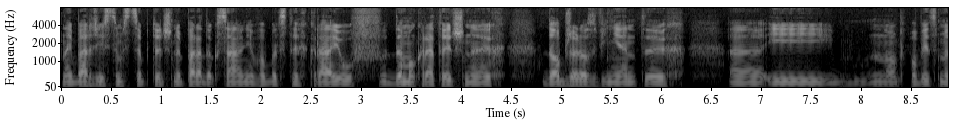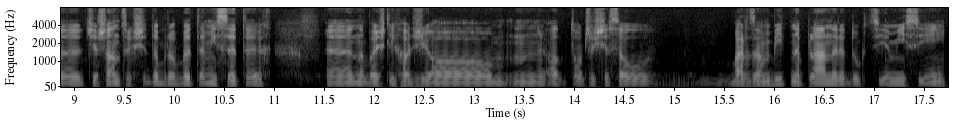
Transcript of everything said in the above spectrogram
najbardziej jestem sceptyczny paradoksalnie wobec tych krajów demokratycznych, dobrze rozwiniętych e, i no, powiedzmy cieszących się dobrobytem i sytych. E, no bo jeśli chodzi o, mm, o to oczywiście są bardzo ambitne plany redukcji emisji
